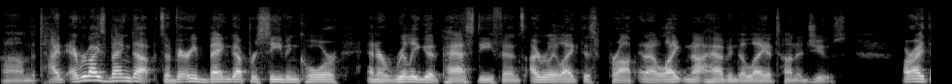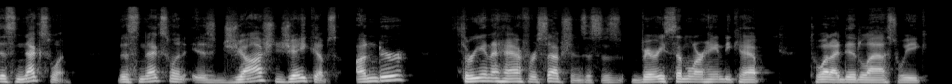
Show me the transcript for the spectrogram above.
Um, the tight everybody's banged up. It's a very banged up receiving core and a really good pass defense. I really like this prop, and I like not having to lay a ton of juice. All right, this next one. This next one is Josh Jacobs under three and a half receptions. This is very similar handicap to what I did last week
